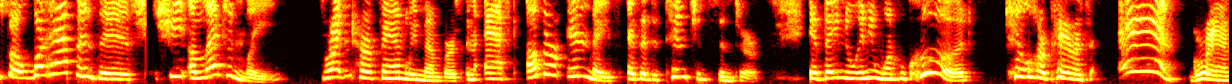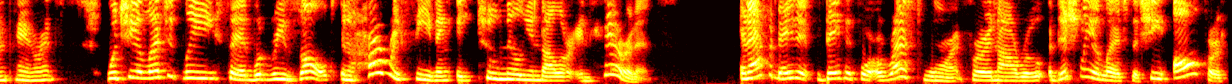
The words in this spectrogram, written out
So what happens is she allegedly threatened her family members and asked other inmates at the detention center if they knew anyone who could kill her parents and grandparents, which she allegedly said would result in her receiving a $2 million inheritance. An affidavit for arrest warrant for Inaru additionally alleged that she offered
